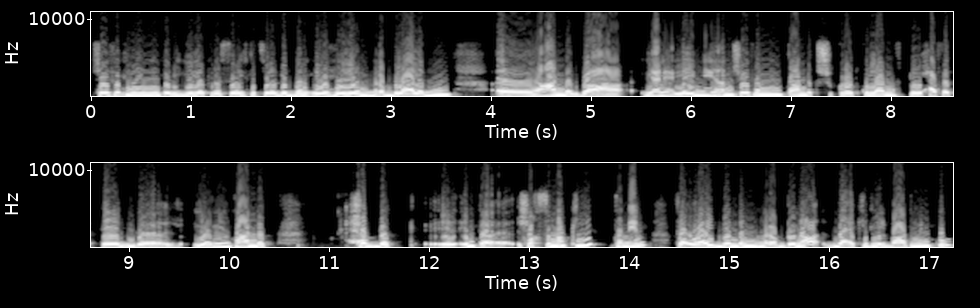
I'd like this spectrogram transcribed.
شايفة كمان إن انت بيجيلك رسائل كتيرة جدا إلهية من رب العالمين آه عندك بقى يعني لاني أنا شايفة إن انت عندك الشكرات كلها مفتوحة فالتاج يعني انت عندك حبك انت شخص نقي تمام؟ فقريب جدا من ربنا ده أكيد للبعض منكم.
